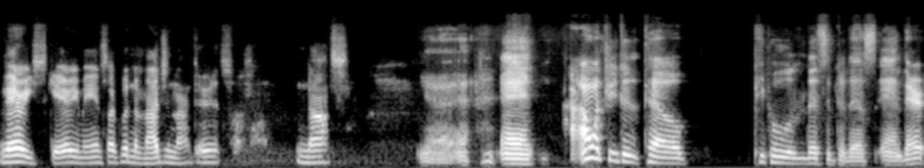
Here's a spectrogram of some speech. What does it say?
very scary, man. So I couldn't imagine that, dude. It's nuts. Yeah, and I want you to tell people who listen to this, and they're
